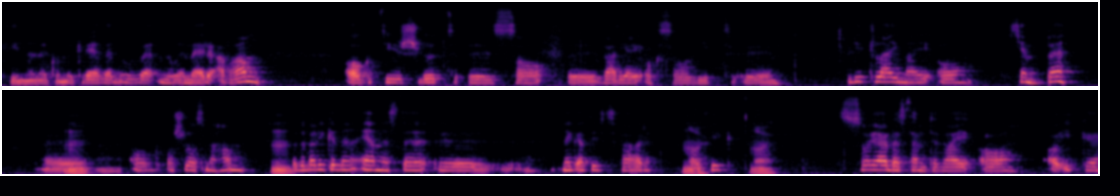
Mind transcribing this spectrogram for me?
kvinnene kunne kreve noe, noe mer av ham. Og til slutt så var jeg også litt, litt lei meg å kjempe eh, og, og slåss med ham. Mm. Og det var ikke den eneste uh, negativt svar jeg fikk. Nei. Så jeg bestemte meg å, å ikke,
